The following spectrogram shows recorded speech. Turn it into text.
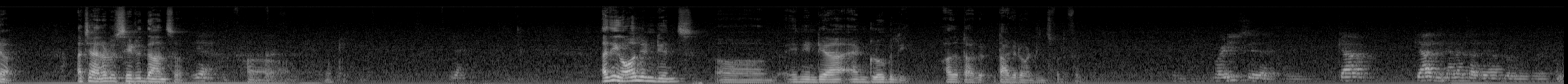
yeah acha i'll have to say it with the answer Yeah. Uh, okay. Yeah. I think all Indians uh, in India and globally are the target target audience for the film. Why do you say that? क्या क्या दिखाना चाहते हैं आप लोगों को?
